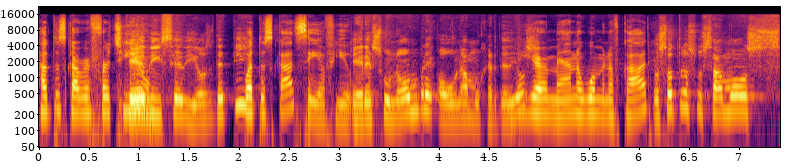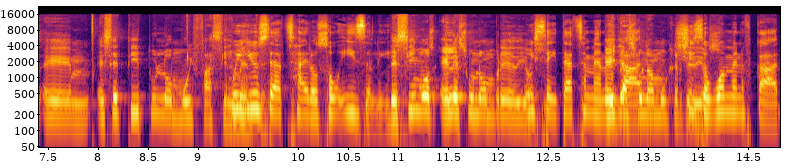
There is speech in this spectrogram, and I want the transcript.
How does God refer to ¿Qué you? dice Dios de ti? What does God say of you? ¿Que eres un hombre o una mujer de Dios? You're a man or woman of God? Nosotros usamos eh, ese título muy We use fácilmente. that title so easily. Decimos, él es un hombre de We Dios, say that's a man of Ella es una mujer de She's a Dios. woman of God.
